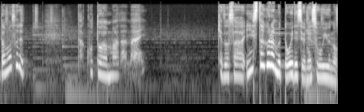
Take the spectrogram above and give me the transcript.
騙されたことはまだない。けどさインスタグラムって多いですよねそういうの。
